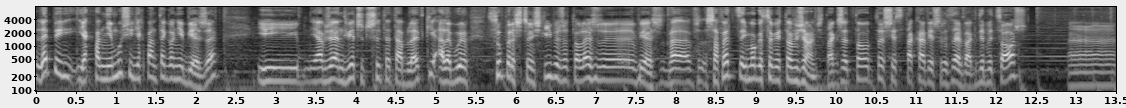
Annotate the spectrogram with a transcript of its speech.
lepiej, jak pan nie musi, niech pan tego nie bierze. I ja wziąłem dwie czy trzy te tabletki, ale byłem super szczęśliwy, że to leży, wiesz, na szafetce i mogę sobie to wziąć. Także to też jest taka, wiesz, rezerwa. Gdyby coś, e,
